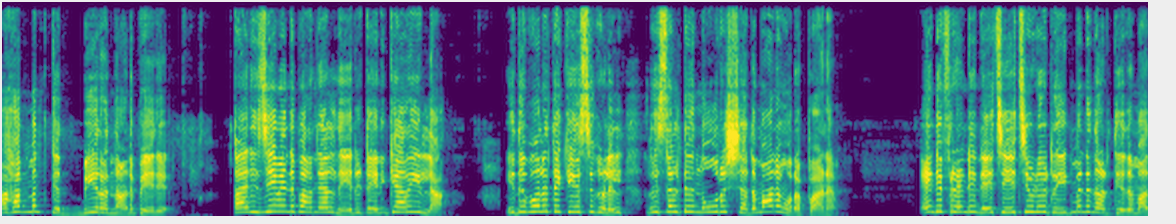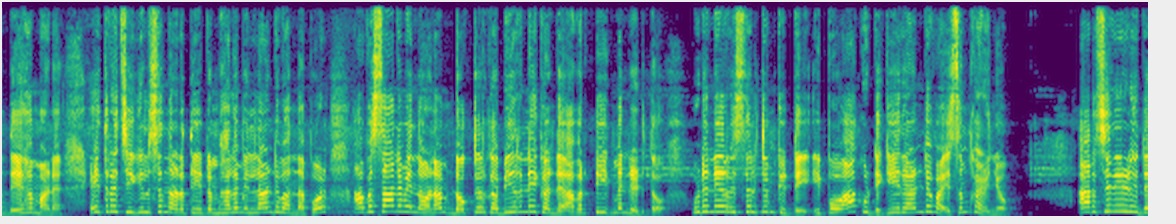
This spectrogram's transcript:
അഹമ്മദ് കബീർ എന്നാണ് പേര്. പരിചയം എന്ന് പറഞ്ഞാൽ നേരിട്ട് എനിക്കറിയില്ല. ഇതുപോലത്തെ കേസുകളിൽ റിസൾട്ട് നൂറ് ശതമാനം ഉറപ്പാണ്. എന്റെ ഫ്രണ്ടിന്റെ ചേച്ചിയുടെ ട്രീറ്റ്മെന്റ് നടത്തിയതും അദ്ദേഹമാണ്. എത്ര ചികിത്സ നടത്തിയിട്ടും ഫലമില്ലാണ്ട് വന്നപ്പോൾ അവസാനം എന്നോണം ഡോക്ടർ കബീറിനെ കണ്ട് അവർ ട്രീറ്റ്മെന്റ് എടുത്തു. ഉടനെ റിസൾട്ടും കിട്ടി. ഇപ്പോൾ ആ കുട്ടിക്ക് രണ്ട് വയസ്സും കഴിഞ്ഞു. അർച്ചനയുടേത്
